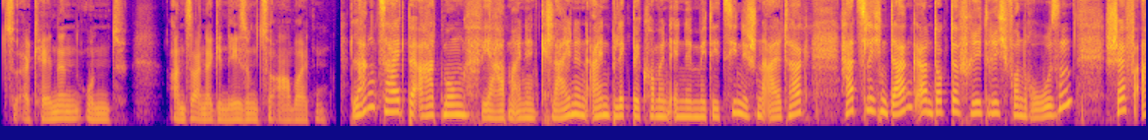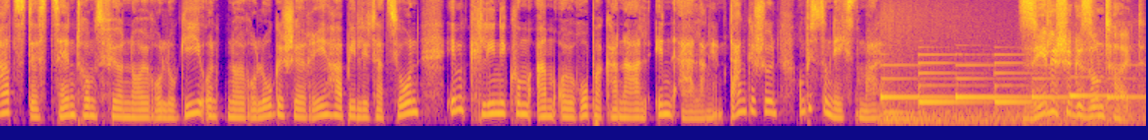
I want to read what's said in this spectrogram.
zu erkennen und an seiner Genesung zu arbeiten. Langzeitbeatmung. Wir haben einen kleinen Einblick bekommen in den medizinischen Alltag. Herzlichen Dank an Dr. Friedrich von Rosen, Chefarzt des Zentrums für Neurologie und neurologische Rehabilitation im Klinikum am Europakanal in Erlangen. Dankeschön und bis zum nächsten Mal. Seelische Gesundheit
